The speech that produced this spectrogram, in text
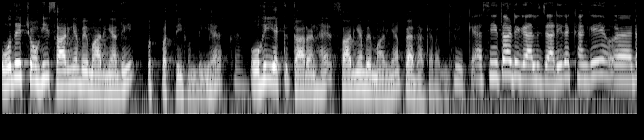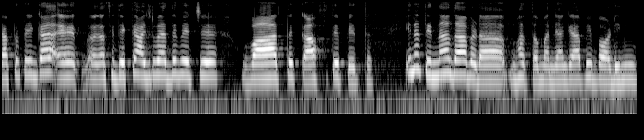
ਉਹਦੇ ਚੋਂ ਹੀ ਸਾਰੀਆਂ ਬਿਮਾਰੀਆਂ ਦੀ ਉਤਪਤੀ ਹੁੰਦੀ ਹੈ। ਉਹੀ ਇੱਕ ਕਾਰਨ ਹੈ ਸਾਰੀਆਂ ਬਿਮਾਰੀਆਂ ਪੈਦਾ ਕਰਨ ਦਾ। ਠੀਕ ਹੈ। ਅਸੀਂ ਤੁਹਾਡੀ ਗੱਲ ਜਾਰੀ ਰੱਖਾਂਗੇ। ਡਾਕਟਰ ਪ੍ਰਿੰਕਾ ਅਸੀਂ ਦੇਖਦੇ ਹਾਂ ਆਯੁਰਵੈਦ ਦੇ ਵਿੱਚ ਵਾਤ ਕਫ ਤੇ ਪਿੱਤ ਇਹਨਾਂ ਤਿੰਨਾਂ ਦਾ ਬੜਾ ਮਹੱਤਵ ਮੰਨਿਆ ਗਿਆ ਵੀ ਬਾਡੀ ਨੂੰ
